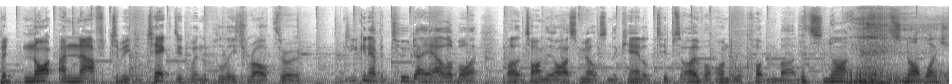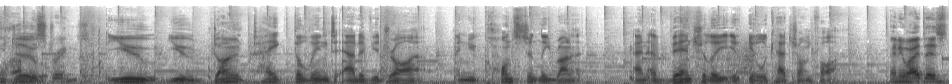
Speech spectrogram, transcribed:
but not enough to be detected when the police roll through. You can have a two-day alibi by the time the ice melts and the candle tips over onto a cotton bud. That's not. That's not what you do. the strings. You you don't take the lint out of your dryer, and you constantly run it, and eventually it, it'll catch on fire. Anyway, there's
